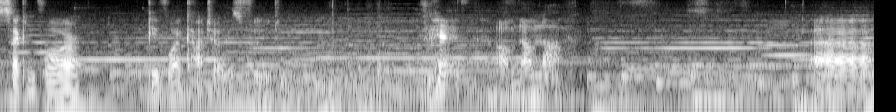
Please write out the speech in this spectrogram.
The second floor. Give Waikato his food. om nom nom. Um.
